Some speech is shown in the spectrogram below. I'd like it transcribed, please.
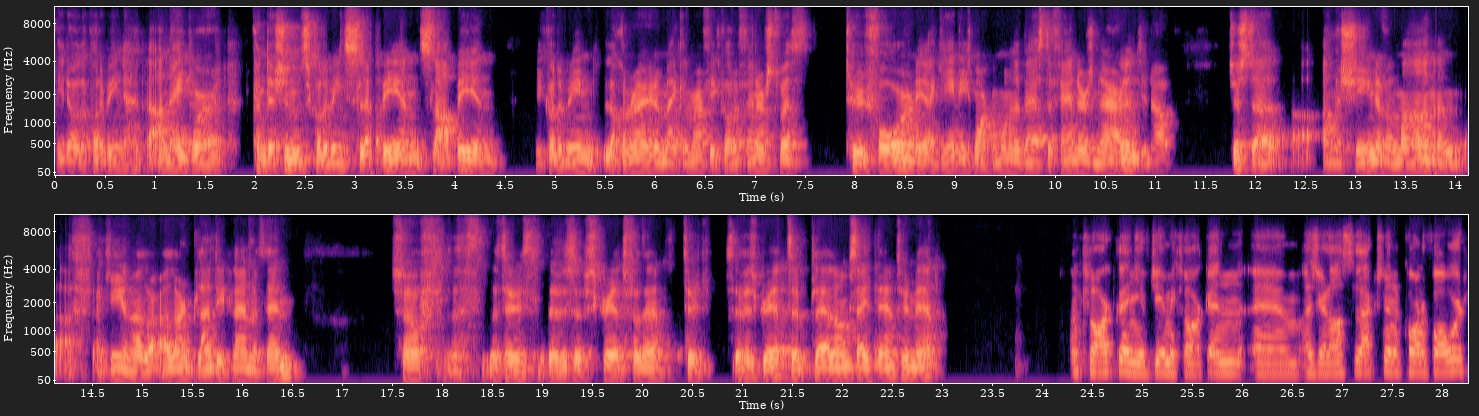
you know, there could have been a night where conditions could have been slippy and sloppy, and you could have been looking around, and Michael Murphy could have finished with two four, and again, he's marking one of the best defenders in Ireland. You know, just a, a machine of a man, and uh, again, I, I learned plenty playing with him. So the, the two, it was, it was great for them. To, it was great to play alongside them two men. And Clarke, then you have Jamie Clarke in um, as your last selection in a corner forward.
